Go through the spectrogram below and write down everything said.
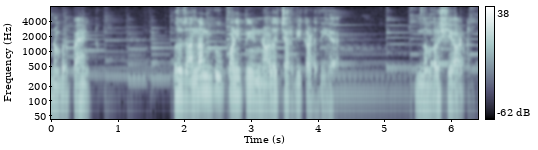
ਨੰਬਰ 65 ਰੋਜ਼ਾਨਾ ਨਿੰਬੂ ਪਾਣੀ ਪੀਣ ਨਾਲ ਚਰਬੀ ਘਟਦੀ ਹੈ। ਨੰਬਰ 66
